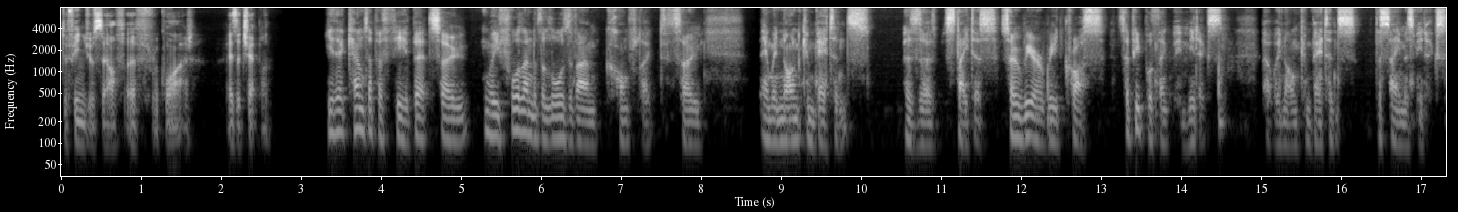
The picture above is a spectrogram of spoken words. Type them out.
defend yourself if required as a chaplain? Yeah, that comes up a fair bit. So we fall under the laws of armed conflict. So, and we're non-combatants as a status. So we're a Red Cross. So people think we're medics, but we're non-combatants, the same as medics.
